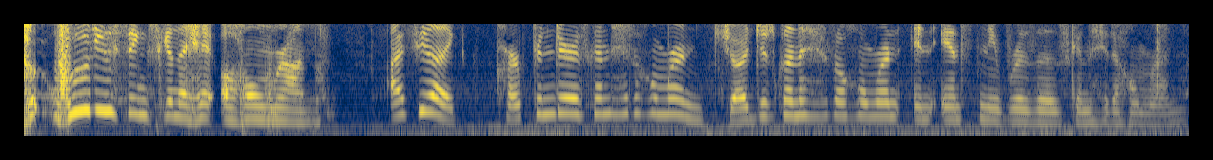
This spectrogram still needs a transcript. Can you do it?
who do you think's gonna hit a home run? I feel like Carpenter is gonna hit a home run, Judge is gonna hit a home run, and Anthony Rizzo is gonna hit a home run.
